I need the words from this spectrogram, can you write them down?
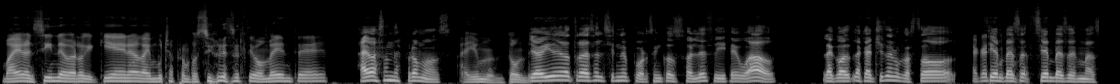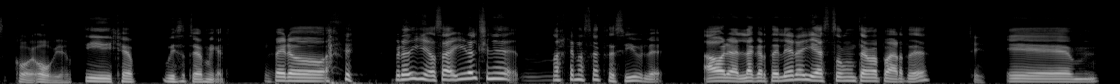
Vayan al cine a ver lo que quieran, hay muchas promociones últimamente, Hay bastantes promos. hay un montón. Yo he ido la otra vez al cine por 5 soles y dije, wow, la, la cachita me costó cacha 100 cuesta veces, 100 veces más. Obvio. Y dije, hubiese tenido mi cachita. Claro. Pero, pero dije, o sea, ir al cine no es que no sea accesible. Ahora, la cartelera ya es todo un tema aparte. Sí. Em,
